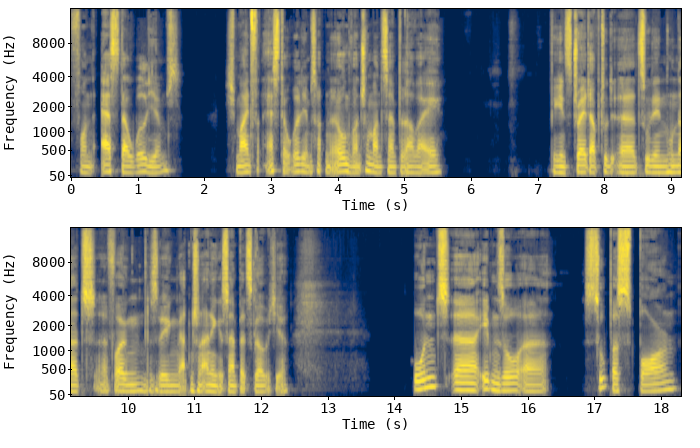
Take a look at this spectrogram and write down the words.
von Esther Williams. Ich meine, von Esther Williams hatten wir irgendwann schon mal ein Sample, aber ey, wir gehen straight up to, äh, zu den 100 äh, Folgen, deswegen, wir hatten schon einige Samples, glaube ich, hier. Und äh, ebenso äh, Super Spawn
